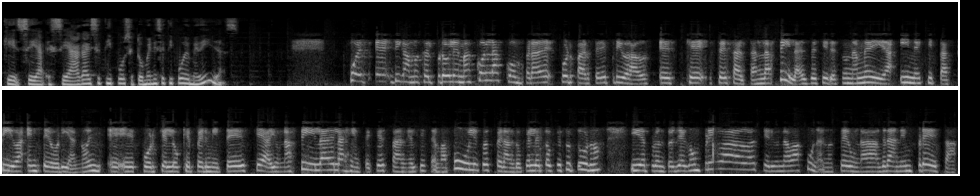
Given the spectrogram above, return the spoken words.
que se, se haga ese tipo, se tomen ese tipo de medidas? Pues eh, digamos, el problema con la compra de, por parte de privados es que se saltan la fila, es decir, es una medida inequitativa en teoría, ¿no? Eh, eh, porque lo que permite es que hay una fila de la gente que está en el sistema público esperando que le toque su turno y de pronto llega un privado, adquiere una vacuna, no sé, una gran empresa,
